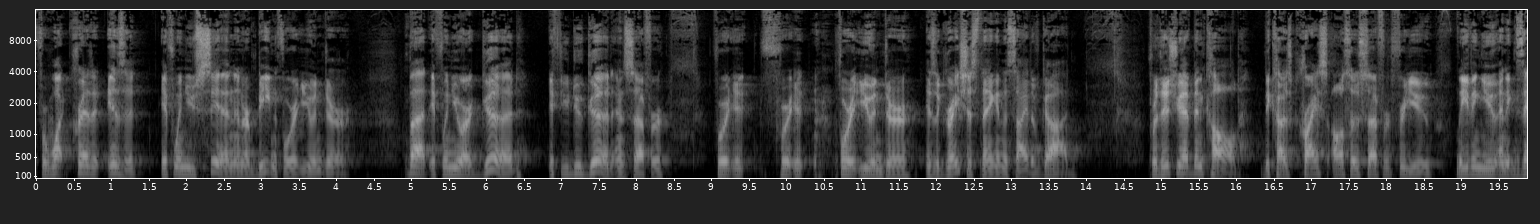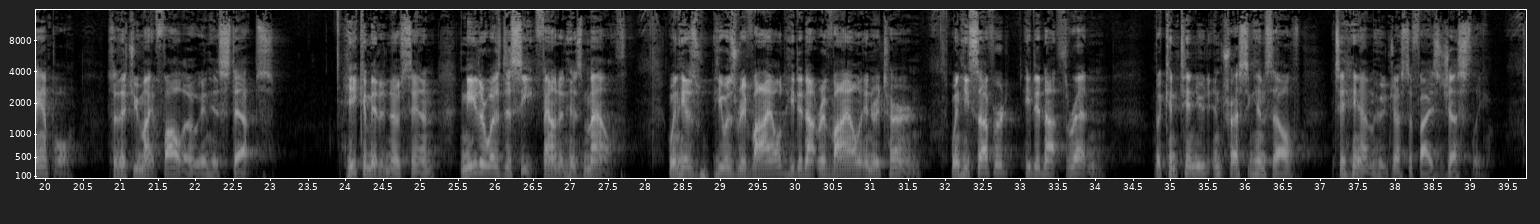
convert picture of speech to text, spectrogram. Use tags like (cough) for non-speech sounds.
For what credit is it if when you sin and are beaten for it you endure? But if when you are good, if you do good and suffer, for it, for it, for it you endure, is a gracious thing in the sight of God. For this you have been called, because Christ also suffered for you, leaving you an example, so that you might follow in his steps. He committed no sin, neither was deceit found in his mouth. When his, he was reviled, he did not revile in return. When he suffered, he did not threaten, but continued entrusting himself to him who justifies justly.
